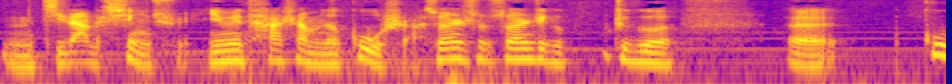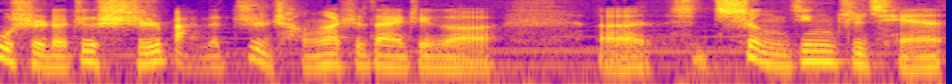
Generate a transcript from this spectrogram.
嗯极大的兴趣，因为它上面的故事啊，虽然是虽然这个这个呃故事的这个石板的制成啊是在这个呃圣经之前，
